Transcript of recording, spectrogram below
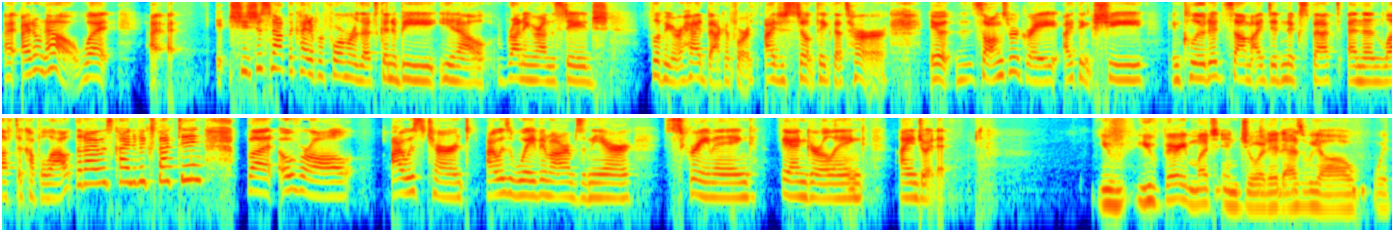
I, I, don't know what. I, she's just not the kind of performer that's going to be, you know, running around the stage flipping her head back and forth. I just don't think that's her. It, the songs were great. I think she included some I didn't expect and then left a couple out that I was kind of expecting. But overall, I was turned. I was waving my arms in the air, screaming, fangirling. I enjoyed it. You you very much enjoyed it, as we all, with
